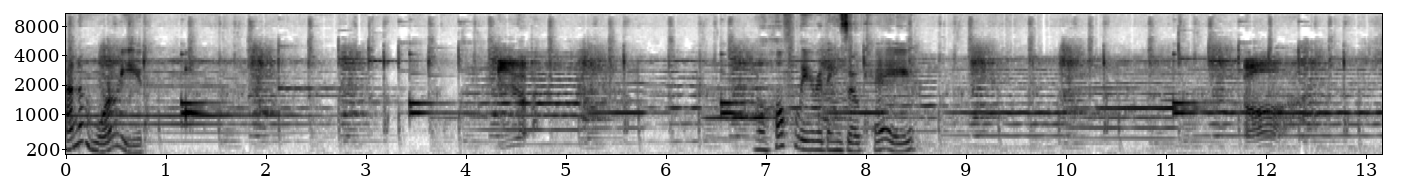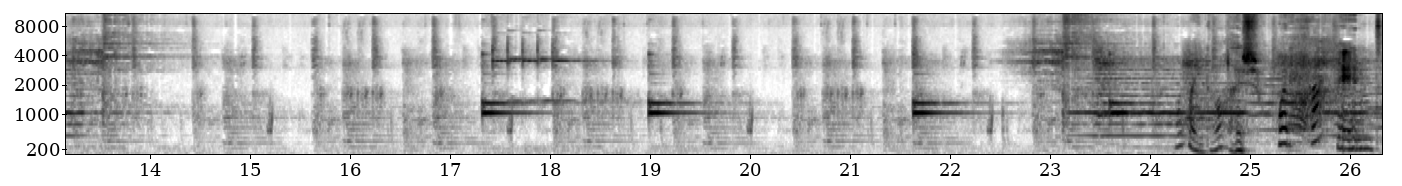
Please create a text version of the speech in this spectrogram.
Kind of worried. Yeah. Well, hopefully everything's okay. Oh. Oh my gosh, what happened?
